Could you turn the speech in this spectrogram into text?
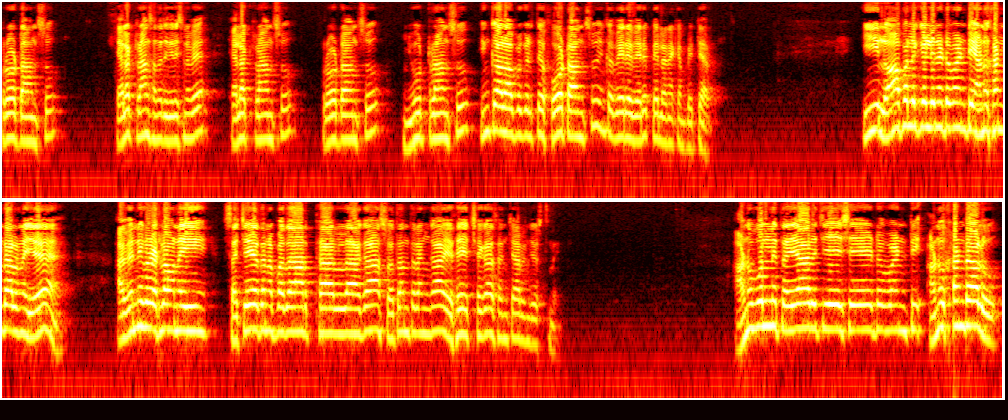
ప్రోటాన్స్ ఎలక్ట్రాన్స్ అందరికీ తెలిసినవే. ఎలక్ట్రాన్స్ ప్రోటాన్స్ న్యూట్రాన్స్ ఇంకా లోపలికి వెళ్తే ఫోటాన్స్ ఇంకా వేరే వేరే పేర్లు అనేకం పెట్టారు. ఈ లోపలికి వెళ్ళినటువంటి అనుఖండాలు ఉన్నాయే అవన్నీ కూడా ఎట్లా ఉన్నాయి? సచేతన పదార్థాల్లాగా స్వతంత్రంగా యథేచ్ఛగా సంచారం చేస్తున్నాయి. అణువుల్ని తయారు చేసేటువంటి అణుఖండాలు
